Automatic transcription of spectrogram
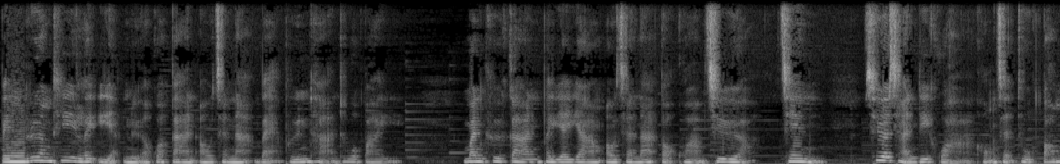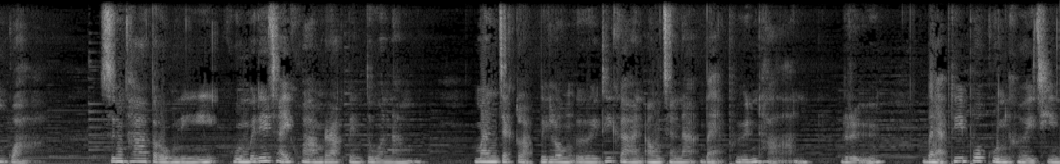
เป็นเรื่องที่ละเอียดเหนือกว่าการเอาชนะแบบพื้นฐานทั่วไป มันคือการพยายามเอาชนะต่อความเชื่อ เช่น เชื่อฉันดีกว่าของฉันถูกต้องกว่า ซึ่งถ้าตรงนี้คุณไม่ได้ใช้ความรักเป็นตัวนำ มันจะกลับไปลงเอยที่การเอาชนะแบบพื้นฐาน หรือแบบที่พวกคุณเคยชิน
